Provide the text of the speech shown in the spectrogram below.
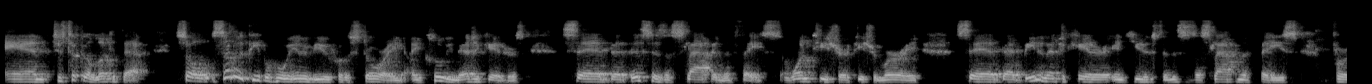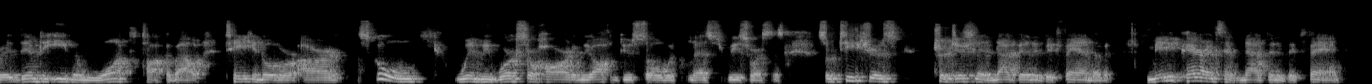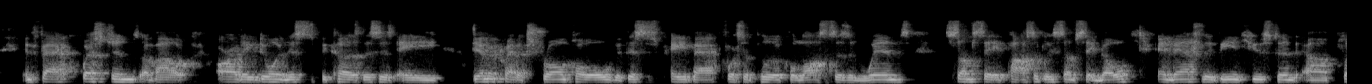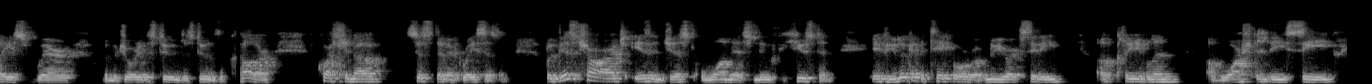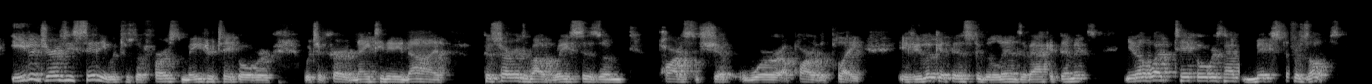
And just took a look at that. So some of the people who were interviewed for the story, including educators, said that this is a slap in the face. One teacher, Teacher Murray, said that being an educator in Houston, this is a slap in the face for them to even want to talk about taking over our school when we work so hard and we often do so with less resources. So teachers traditionally have not been a big fan of it. Many parents have not been a big fan. In fact, questions about are they doing this because this is a Democratic stronghold, that this is payback for some political losses and wins. Some say possibly, some say no. And naturally, being Houston, a uh, place where the majority of the students are students of color, question of systemic racism. But this charge isn't just one that's new for Houston. If you look at the takeover of New York City, of Cleveland, of Washington, D.C., even Jersey City, which was the first major takeover, which occurred in 1989, concerns about racism, partisanship were a part of the play. If you look at this through the lens of academics, you know what? Takeovers have mixed results.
